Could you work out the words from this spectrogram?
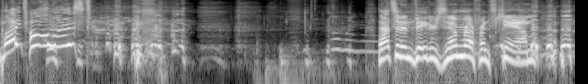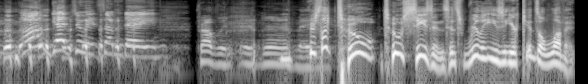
My tallest. That's an Invader Zim reference, Cam. I'll get to it someday. Probably. uh, uh, maybe. There's like two two seasons. It's really easy. Your kids will love it.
